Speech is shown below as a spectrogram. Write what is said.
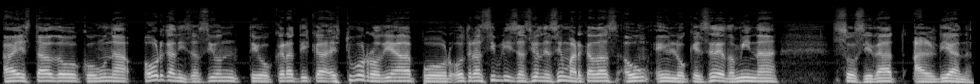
ha estado con una organización teocrática, estuvo rodeada por otras civilizaciones enmarcadas aún en lo que se denomina sociedad aldeana.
